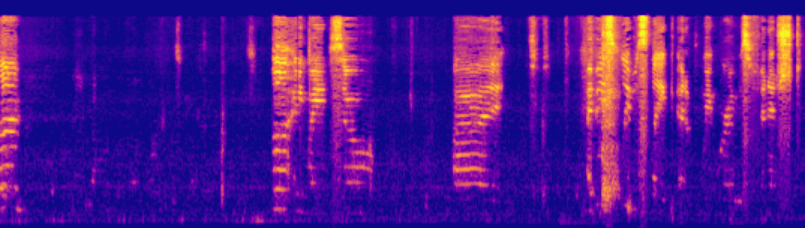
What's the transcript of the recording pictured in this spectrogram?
Um. Uh, anyway, so, uh, I basically was like at a point where I was finished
